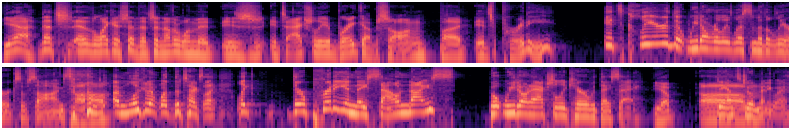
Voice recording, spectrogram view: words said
Yeah, that's uh, like I said. That's another one that is. It's actually a breakup song, but it's pretty. It's clear that we don't really listen to the lyrics of songs. Uh-huh. I'm looking at what the text like. Like they're pretty and they sound nice, but we don't actually care what they say. Yep. Dance to Um, them anyway.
